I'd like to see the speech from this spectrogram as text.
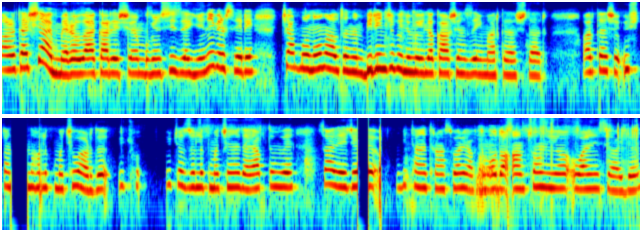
Arkadaşlar merhabalar kardeşlerim. Bugün sizle yeni bir seri Chapman 16'nın birinci bölümüyle karşınızdayım arkadaşlar. Arkadaşlar 3 tane hazırlık maçı vardı. 3 3 hazırlık maçını da yaptım ve sadece bir tane transfer yaptım. O da Antonio Valencia'ydı.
